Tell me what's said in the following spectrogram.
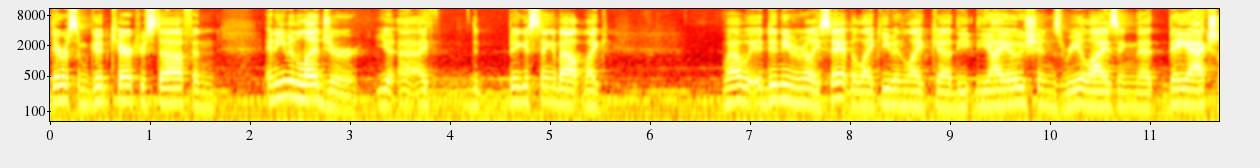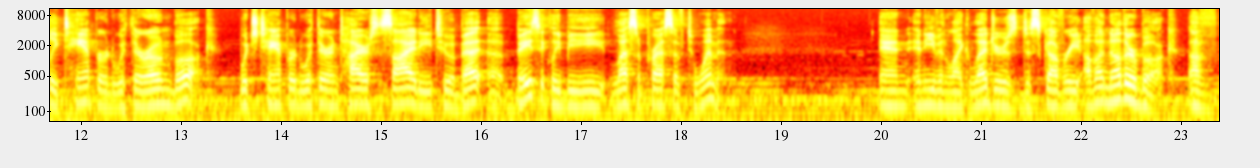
there was some good character stuff and and even Ledger yeah I, I the biggest thing about like well it didn't even really say it but like even like uh, the the Iotians realizing that they actually tampered with their own book which tampered with their entire society to uh, basically be less oppressive to women and and even like Ledger's discovery of another book of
